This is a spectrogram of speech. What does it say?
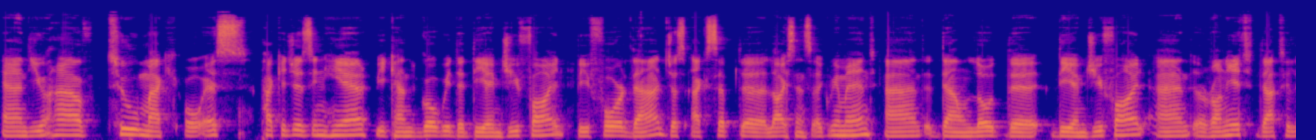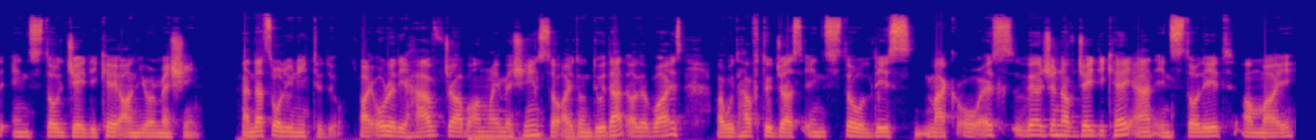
And you have two Mac OS packages in here. We can go with the DMG file. Before that, just accept the license agreement and download the DMG file and run it. That will install JDK on your machine and that's all you need to do. I already have Java on my machine, so I don't do that. Otherwise, I would have to just install this Mac OS version of JDK and install it on my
